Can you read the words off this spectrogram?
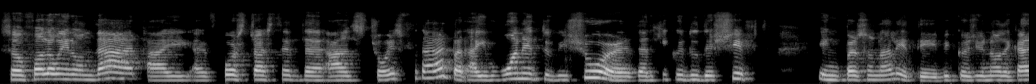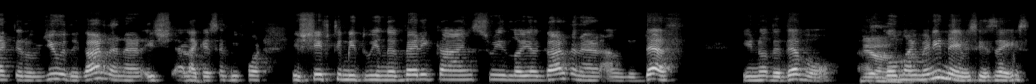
So following on that, I, I, of course trusted the Al's choice for that, but I wanted to be sure that he could do the shift in personality because you know the character of you the gardener is like i said before is shifting between the very kind sweet loyal gardener and the death you know the devil. Yeah. go by many names he says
